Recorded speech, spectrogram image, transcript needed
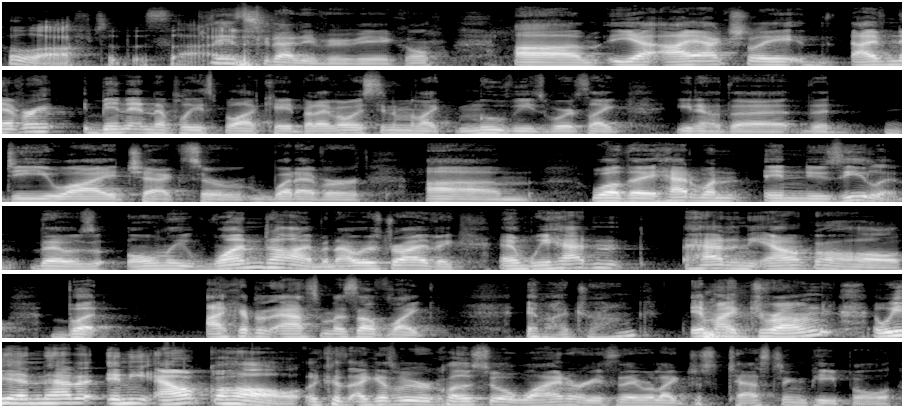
pull off to the side. Please get out of your vehicle. Um, yeah, I actually, I've never been in a police blockade, but I've always seen them in like movies where it's like, you know, the the DUI checks or whatever. Um, well, they had one in New Zealand. That was only one time, and I was driving, and we hadn't had any alcohol, but I kept on asking myself like. Am I drunk? Am I drunk? We hadn't had any alcohol because I guess we were close to a winery, so they were like just testing people.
